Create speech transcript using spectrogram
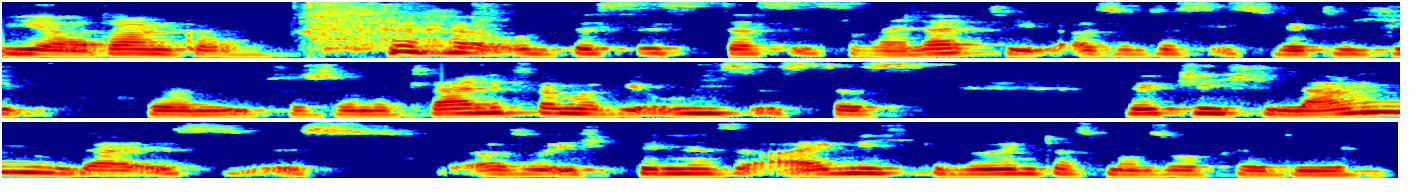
Ja, danke. Und das ist, das ist relativ, also das ist wirklich für, für so eine kleine Firma wie uns ist das wirklich lang. Da ist, ist, also ich bin es eigentlich gewöhnt, dass man so für die,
